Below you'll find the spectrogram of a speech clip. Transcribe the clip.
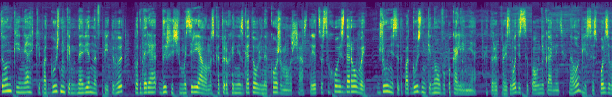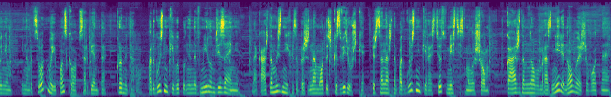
Тонкие мягкие подгузники мгновенно впитывают. Благодаря дышащим материалам, из которых они изготовлены, кожа малыша остается сухой и здоровой. Joonies – это подгузники нового поколения, которые производятся по уникальной технологии с использованием инновационного японского абсорбента. Кроме того, подгузники выполнены в милом дизайне. На каждом из них изображена мордочка зверюшки. Персонаж на подгузнике растет вместе с малышом. В каждом новом размере новое животное.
